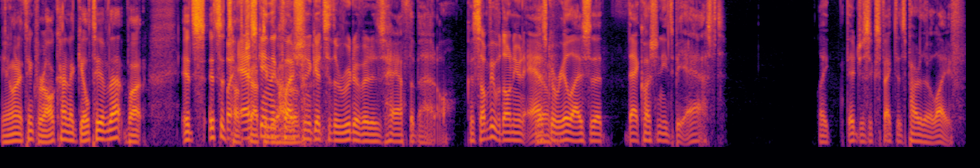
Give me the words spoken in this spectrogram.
You know and i think we're all kind of guilty of that but it's it's a but tough asking to the question to get to the root of it is half the battle because some people don't even ask Yeah. or realize that that question needs to be asked. Like they just expect it's part of their life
